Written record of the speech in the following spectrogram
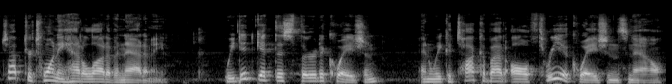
Chapter 20 had a lot of anatomy. We did get this third equation, and we could talk about all three equations now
